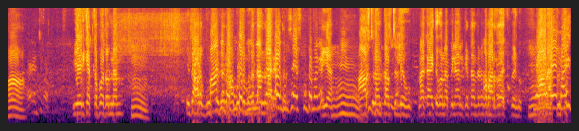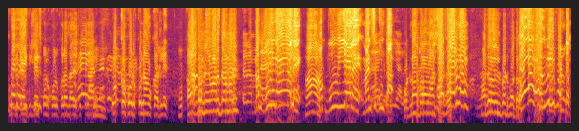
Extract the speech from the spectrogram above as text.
ఆ, ఏడికి ఎక్కపోతారు ఇంత ఆడ గుడిసె నా గుట్ట ముందు నన్ను వారేస్తారు. చేసుకుంటామని అయ్యా ఆస్తులు అంత ఆస్తులు లేవు. నాకైతే ఉన్న పిల్లలకి ఇంత అందరంగా భర్త చచ్చిపోయిండు. చేసుకొని కొడుకులో ఒక్క కొడుకున్నా ఒకరు లేదు. కలెక్టర్ మరి? మాకు భూమి కావాలి. ఆ. మాకు భూమి ఇవ్వాలి మనిషి గుంట కొట్లాడతారా లాస్ట్ దాకా? కొట్లాడదాం. మధ్యలో వదిలిపెట్టిపోతారా? ఏ, వదిలిపెట్టాం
